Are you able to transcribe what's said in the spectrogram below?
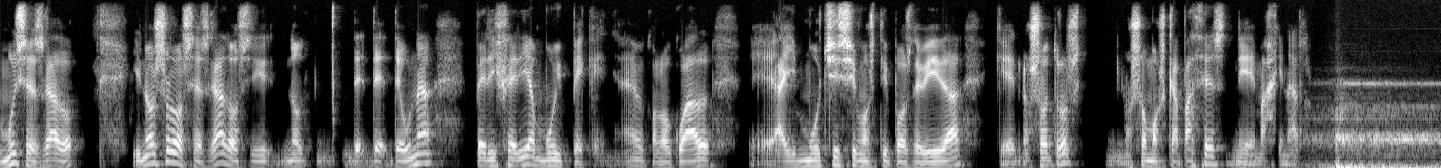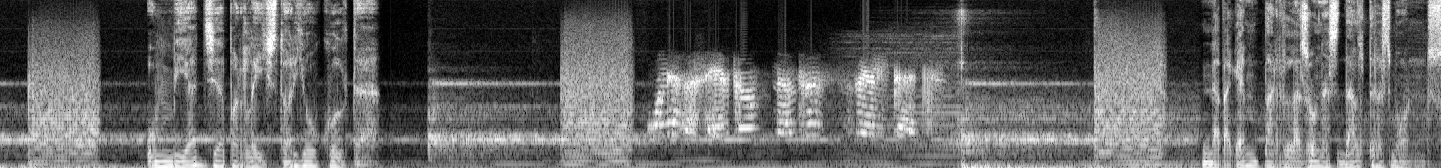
muy sesgado, y no solo sesgado, sino de, una periferia muy pequeña, ¿eh? con lo cual eh, hay muchísimos tipos de vida que nosotros no somos capaces ni de imaginar. Un viatge per la història oculta. Naveguem per les zones d'altres mons.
